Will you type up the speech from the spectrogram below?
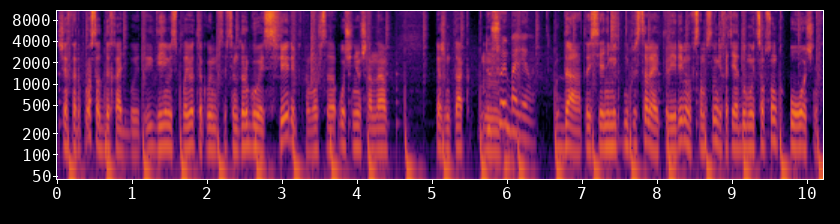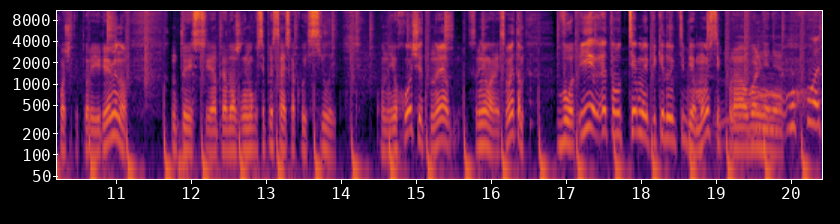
сейчас, наверное, просто отдыхать будет. И где-нибудь всплывет в какой-нибудь совсем другой сфере, потому что очень уж она, скажем так... Душой болела. да, то есть я не, не представляю Викторию Еремину в Samsung, хотя я думаю, Samsung очень хочет Викторию Еремину. Ну, то есть я прям даже не могу себе представить, какой силой он ее хочет, но я сомневаюсь в этом. Вот, и это вот тема я прикидываю к тебе, мостик про увольнение. Ну, Уход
